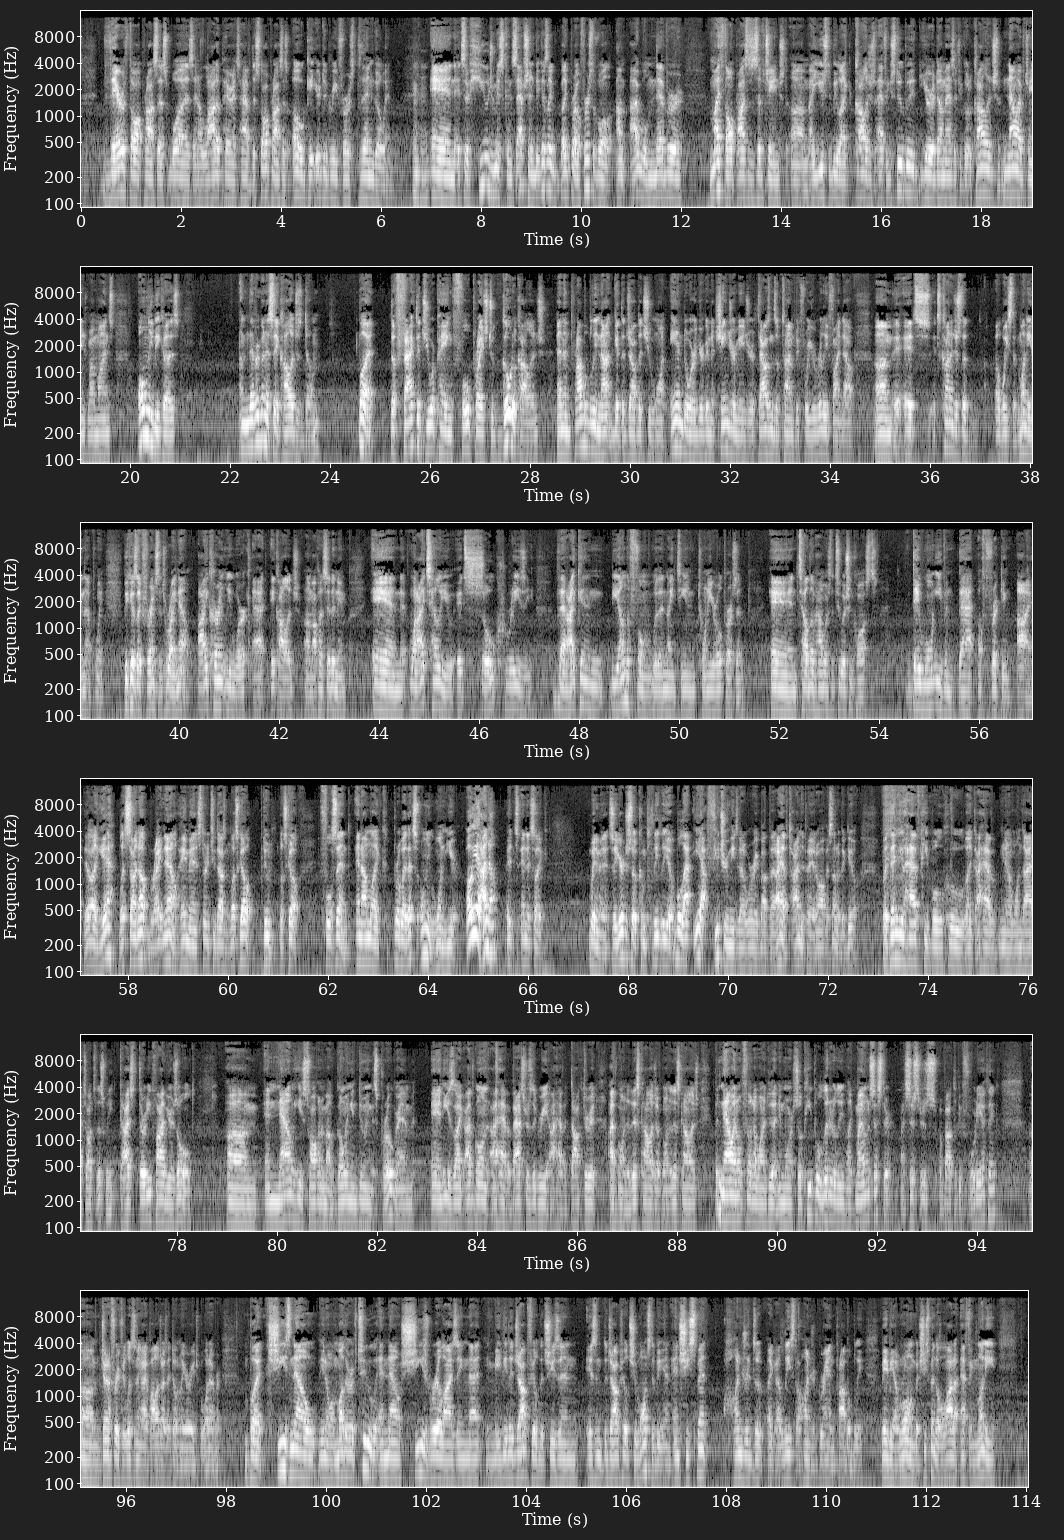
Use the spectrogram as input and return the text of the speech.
their thought process was and a lot of parents have this thought process oh get your degree first then go in. Mm-hmm. and it's a huge misconception because like like bro first of all I'm, i will never my thought processes have changed. Um, i used to be like college is effing stupid you're a dumbass if you go to college. Now i've changed my minds only because i'm never going to say college is dumb but the fact that you are paying full price to go to college and then probably not get the job that you want and or you're going to change your major thousands of times before you really find out. Um, it, it's it's kind of just a, a waste of money in that point. Because like for instance right now i currently work at a college i'm not going to say the name and when i tell you it's so crazy that i can be on the phone with a 19 20 year old person and tell them how much the tuition costs they won't even bat a freaking eye. They're like yeah let's sign up right now. Hey man it's 32000 let's go. Dude let's go. Full send. And i'm like bro but that's only one year. Oh yeah i know. It's and it's like wait a minute. So you're just a completely well that, yeah future me's got to worry about that. I have time to pay it off. It's not a big deal. But then you have people who like i have you know one guy i talked to this week. Guy's 35 years old. Um, and now he's talking about going and doing this program and he's like i've gone i have a bachelor's degree i have a doctorate i've gone to this college i've gone to this college but now I don't feel like I want to do that anymore. So people literally, like my own sister, my sister's about to be 40, I think. Um, Jennifer, if you're listening, I apologize. I don't know your age, but whatever. But she's now, you know, a mother of two, and now she's realizing that maybe the job field that she's in isn't the job field she wants to be in. And she spent hundreds of, like, at least a hundred grand, probably. Maybe I'm wrong, but she spent a lot of effing money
